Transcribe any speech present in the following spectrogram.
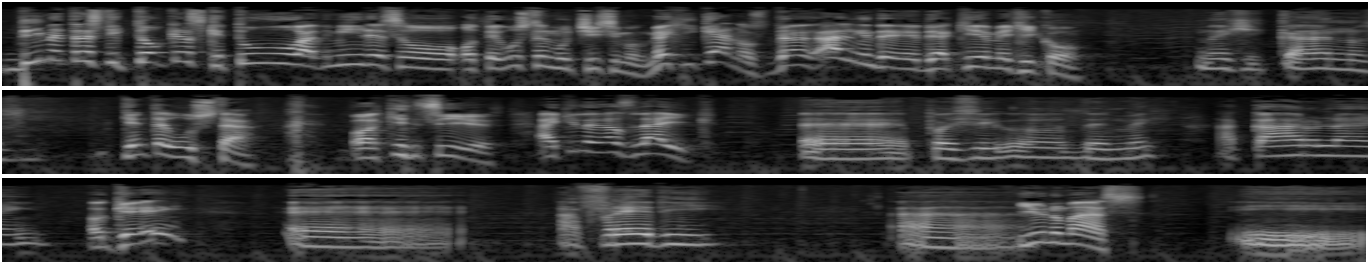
dime tres TikTokers que tú admires o, o te gusten muchísimo. Mexicanos, alguien de, de aquí de México. Mexicanos. ¿Quién te gusta? ¿O a quién sigues? ¿A quién le das like? Eh, pues sigo de México. A Caroline, ¿Ok? eh, a Freddy, a, Y uno más. y,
